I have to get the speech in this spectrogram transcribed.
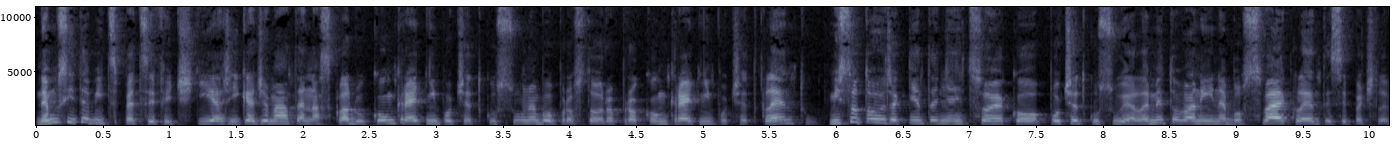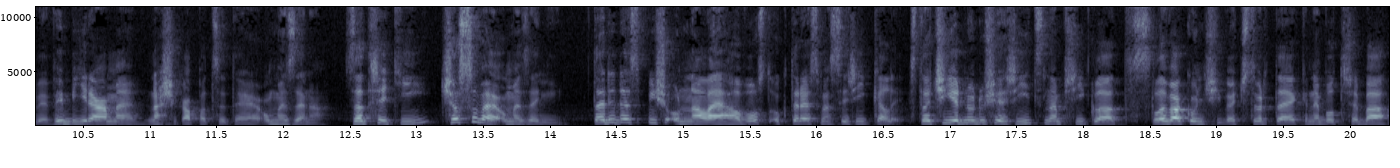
Nemusíte být specifičtí a říkat, že máte na skladu konkrétní počet kusů nebo prostor pro konkrétní počet klientů. Místo toho řekněte něco jako počet kusů je limitovaný nebo své klienty si pečlivě vybíráme, naše kapacita je omezená. Za třetí, časové omezení. Tady jde spíš o naléhavost, o které jsme si říkali. Stačí jednoduše říct například sleva končí ve čtvrtek nebo třeba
